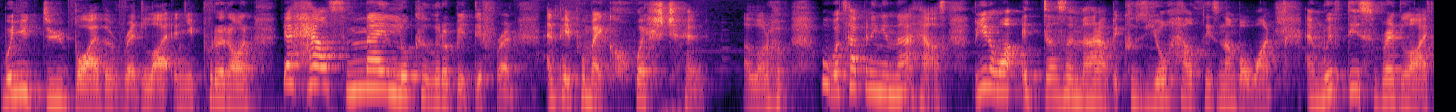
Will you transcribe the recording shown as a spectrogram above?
when you do buy the red light and you put it on, your house may look a little bit different and people may question a lot of, well, what's happening in that house? But you know what? It doesn't matter because your health is number one. And with this red light,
